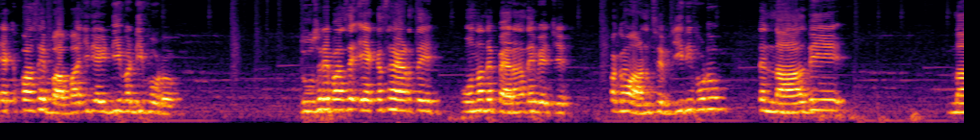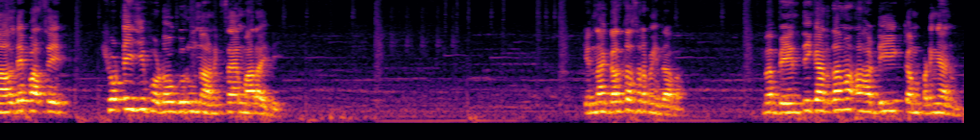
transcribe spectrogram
ਇੱਕ ਪਾਸੇ ਬਾਬਾ ਜੀ ਦੀ ਐਡੀ ਵੱਡੀ ਫੋਟੋ, ਦੂਸਰੇ ਪਾਸੇ ਇੱਕ ਸਾਈਡ ਤੇ ਉਹਨਾਂ ਦੇ ਪੈਰਾਂ ਦੇ ਵਿੱਚ ਭਗਵਾਨ ਸ਼ਿਵ ਜੀ ਦੀ ਫੋਟੋ ਤੇ ਨਾਲ ਦੇ ਨਾਲ ਦੇ ਪਾਸੇ ਛੋਟੀ ਜੀ ਫੋਟੋ ਗੁਰੂ ਨਾਨਕ ਸਾਹਿਬ ਮਹਾਰਾਜ ਦੀ। ਕਿੰਨਾ ਗਲਤ ਅਸਰ ਪੈਂਦਾ ਵਾ। ਮੈਂ ਬੇਨਤੀ ਕਰਦਾ ਵਾਂ ਸਾਡੀ ਕੰਪਨੀਆਂ ਨੂੰ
